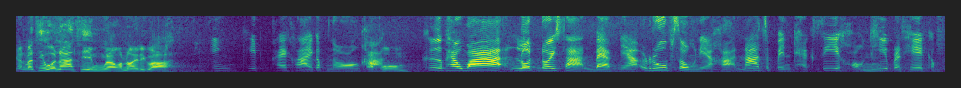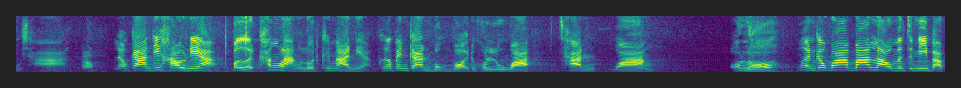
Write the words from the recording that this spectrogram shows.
งั้นมาที่หัวหน้าทีมของเรากันหน่อยดีกว่า จริงๆคิดคล้ายๆกับน้องครัค่ะ บผมคือแพรว่ารถโดยสารแบบเนี้ยรูปทรงเนี้ยค่ะ น่าจะเป็นแท็กซี่ของที่ประเทศกัมพูชา ครับ แล้วการที่เขาเนี่ยเปิดข้างหลังรถขึ้นมาเนี่ยเพื่อเป็นการบ่งบอกให้ทุกคนรู้ว่า ฉันว่าง อ๋อเหรอ เหมือนกับว่าบ้านเรามันจะมีแบบ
